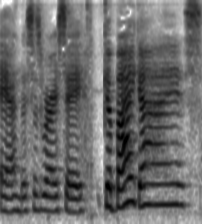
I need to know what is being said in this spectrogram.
And this is where I say goodbye guys!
